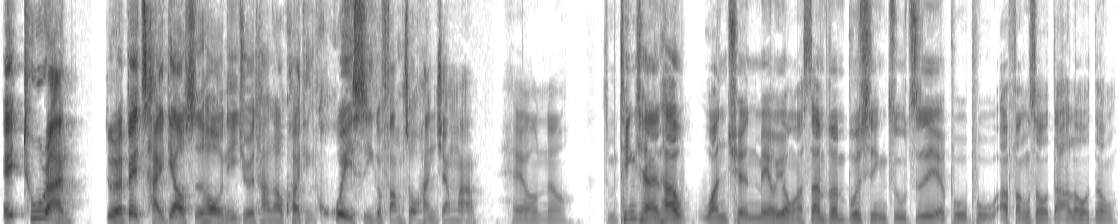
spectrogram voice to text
哎，突然对被裁掉之后，你觉得他到快艇会是一个防守悍将吗？Hell no！怎么听起来他完全没有用啊？三分不行，组织也普普啊，防守大漏洞，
